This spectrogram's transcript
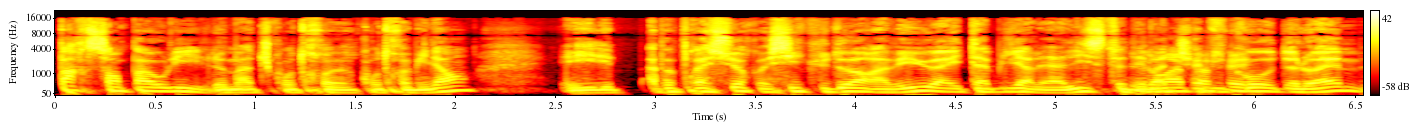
par Sampaoli, le match contre contre Milan. Et il est à peu près sûr que si Tudor avait eu à établir la liste des Il matchs amicaux de l'OM,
